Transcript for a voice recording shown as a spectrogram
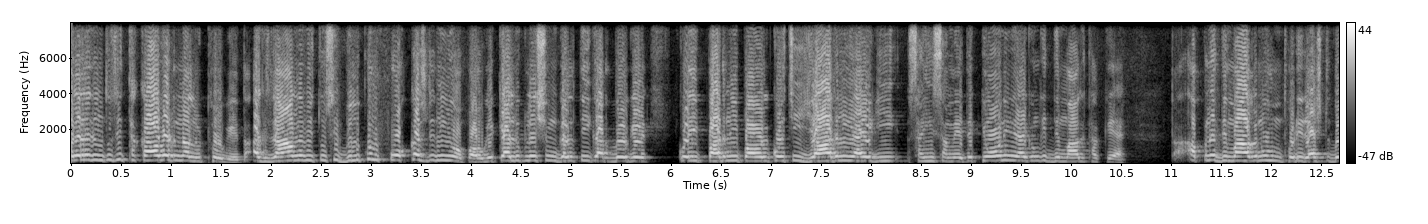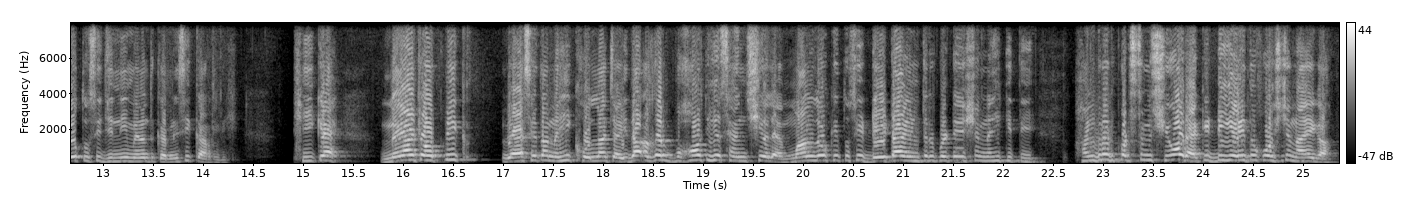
ਅਗਲੇ ਦਿਨ ਤੁਸੀਂ ਥਕਾਵਟ ਨਾਲ ਉੱਠੋਗੇ। ਤਾਂ ਐਗਜ਼ਾਮ ਦੇ ਵਿੱਚ ਤੁਸੀਂ ਬਿਲਕੁਲ ਫੋਕਸਡ ਨਹੀਂ ਹੋ ਪਾਓਗੇ। ਕੈਲਕੂਲੇਸ਼ਨ ਗਲਤੀ ਕਰ ਦੋਗੇ। ਕੋਈ ਪੜ੍ਹ ਨਹੀਂ ਪਾਓਗੇ। ਕੋਈ ਚੀਜ਼ ਯਾਦ ਨਹੀਂ ਆਏਗੀ ਸਹੀ ਸਮੇਂ ਤੇ। ਕਿਉਂ ਨਹੀਂ ਆਇਆ? ਕਿਉਂਕਿ ਦਿਮਾਗ ਥੱਕਿਆ ਹੈ। ਤਾਂ ਆਪਣੇ ਦਿਮਾਗ ਨੂੰ ਹੁਣ ਥੋੜੀ ਰੈਸਟ ਦਿਓ, ਤੁਸੀਂ ਜਿੰਨੀ ਮਿਹਨਤ ਕਰਨੀ ਸੀ ਕਰ ਲਈ। ਠੀਕ ਹੈ? ਨया ਟੌਪਿਕ ਵੈਸੇ ਤਾਂ ਨਹੀਂ ਖੋਲਣਾ ਚਾਹੀਦਾ, ਅਗਰ ਬਹੁਤ ਹੀ ਐਸੈਂਸ਼ੀਅਲ ਹੈ। ਮੰਨ ਲਓ ਕਿ ਤੁਸੀਂ ਡੇਟਾ ਇੰਟਰਪ੍ਰੀਟੇਸ਼ਨ ਨਹੀਂ ਕੀਤੀ 100% ਸ਼ੋਰ ਹੈ ਕਿ ਡੀਆਈ ਤੋਂ ਕੁਐਸਚਨ ਆਏਗਾ।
